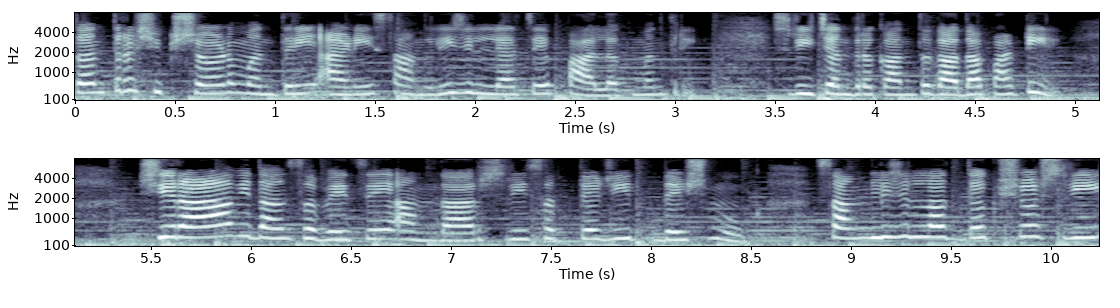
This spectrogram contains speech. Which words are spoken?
तंत्र शिक्षण मंत्री आणि सांगली जिल्ह्याचे पालकमंत्री श्री चंद्रकांत दादा पाटील शिराळा विधानसभेचे आमदार श्री सत्यजित देशमुख सांगली जिल्हाध्यक्ष श्री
